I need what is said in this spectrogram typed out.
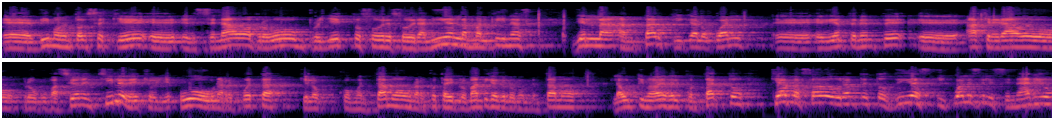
eh, vimos entonces que eh, el Senado aprobó un proyecto sobre soberanía en las Malvinas y en la Antártica, lo cual evidentemente ha generado preocupación en Chile. De hecho, hubo una respuesta que lo comentamos, una respuesta diplomática que lo comentamos la última vez del contacto. ¿Qué ha pasado durante estos días y cuál es el escenario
